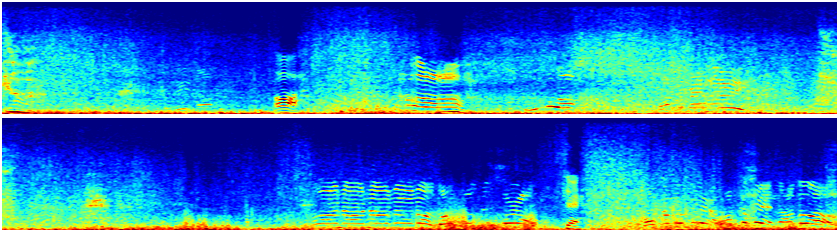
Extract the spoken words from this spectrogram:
come on. Ah. Oh. Walk the right way. No, no, no, no, no. Don't go this far out. Okay. Walk up over there. Walk up in. I'll go out.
